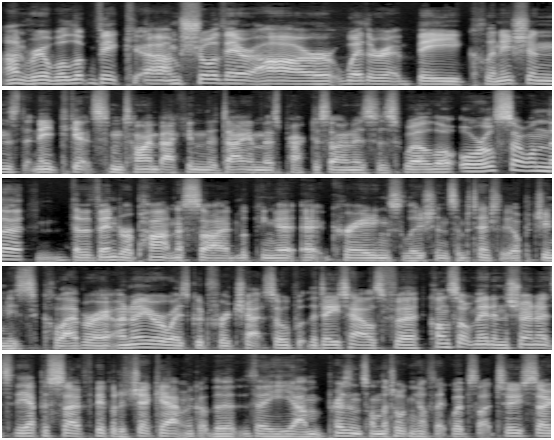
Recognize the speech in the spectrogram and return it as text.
unreal. Well, look, Vic, uh, I'm sure there are, whether it be clinicians that need to get some time back in the day, and there's practice owners as well, or, or also on the the vendor or partner side, looking at, at creating solutions and potentially opportunities to collaborate. I know you're always good for a chat, so we'll put the details for Consult Med in the show notes of the episode for people to check out. We've got the the um, presence on the Talking Health Tech website too. So,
